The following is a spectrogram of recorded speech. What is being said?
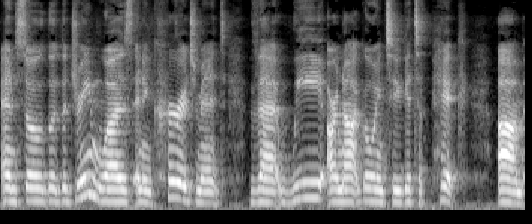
And so the, the dream was an encouragement that we are not going to get to pick um,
